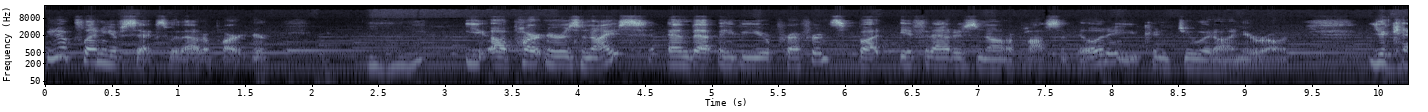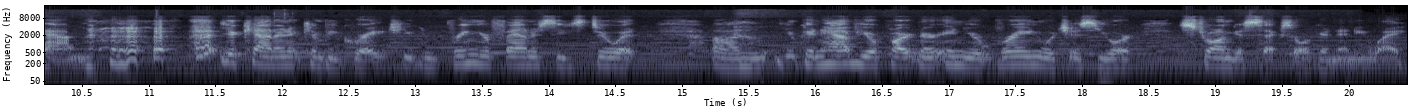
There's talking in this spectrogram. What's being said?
You have plenty of sex without a partner. Mm-hmm. A partner is nice, and that may be your preference. But if that is not a possibility, you can do it on your own. You can. you can, and it can be great. You can bring your fantasies to it. Um, you can have your partner in your brain, which is your strongest sex organ anyway.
